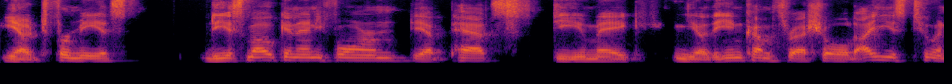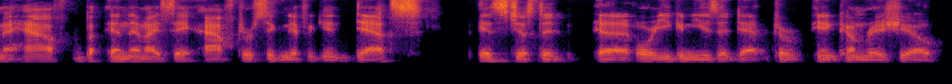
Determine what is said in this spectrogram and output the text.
you know, for me, it's do you smoke in any form? Do you have pets? Do you make, you know, the income threshold? I use two and a half, and then I say after significant debts. It's just a, uh, or you can use a debt to income ratio.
